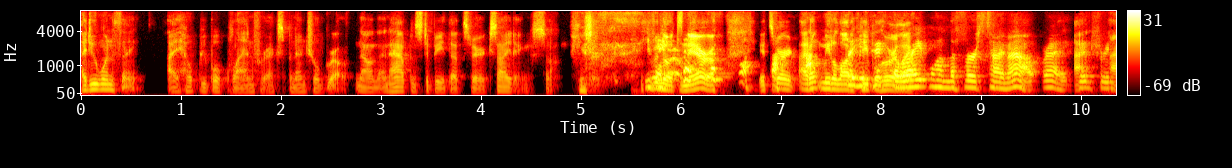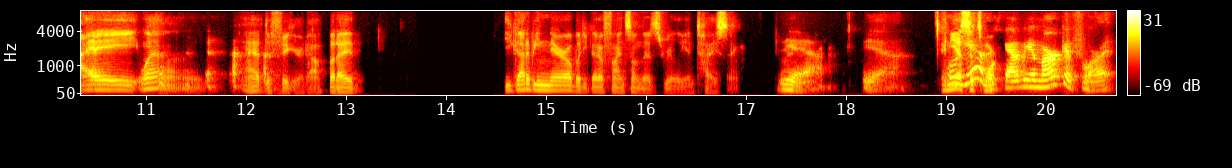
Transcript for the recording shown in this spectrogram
I do one thing. I help people plan for exponential growth. Now, that happens to be that's very exciting. So, even though it's narrow, it's very. I don't meet a lot so of people who are the like right one the first time out. Right, good for you. I well, I had to figure it out, but I. You got to be narrow, but you got to find something that's really enticing. Yeah, yeah. And well, yes, yeah, it's more. There's got to be a market for it.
